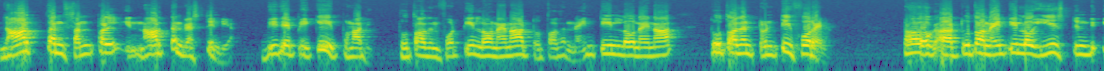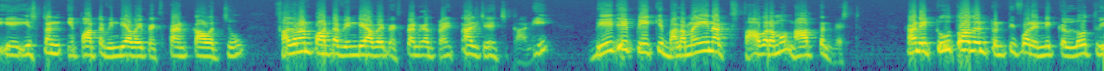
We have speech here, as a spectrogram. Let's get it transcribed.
north and central north and west India బీజేపీకి పునాది. టూ థౌజండ్ ఫోర్టీన్లోనైనా టూ థౌజండ్ నైన్టీన్లోనైనా టూ థౌజండ్ ట్వంటీ ఫోర్ అయినా. టూ థౌజండ్ నైన్టీన్లో ఈస్ట్ ఇండి ఈస్టర్న్ పార్ట్ ఆఫ్ ఇండియా వైపు ఎక్స్పాండ్ కావచ్చు. సదరన్ పార్ట్ ఆఫ్ ఇండియా వైపు ఎక్స్పాండ్ కాదు ప్రయత్నాలు చేయొచ్చు కానీ బీజేపీకి బలమైన స్థావరము నార్త్ అండ్ వెస్ట్ కానీ టూ థౌజండ్ ట్వంటీ ఫోర్ ఎన్నికల్లో త్రీ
